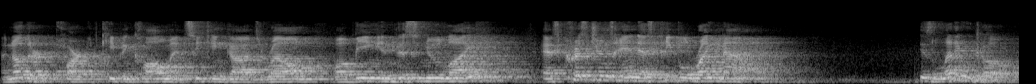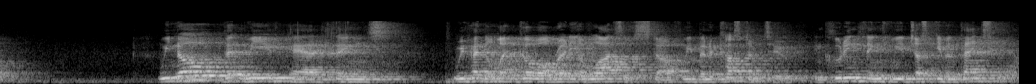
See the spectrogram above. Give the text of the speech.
Another part of keeping calm and seeking God's realm while being in this new life, as Christians and as people right now, is letting go. We know that we've had things, we've had to let go already of lots of stuff we've been accustomed to, including things we've just given thanks for.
